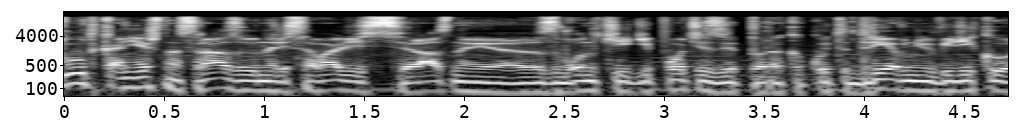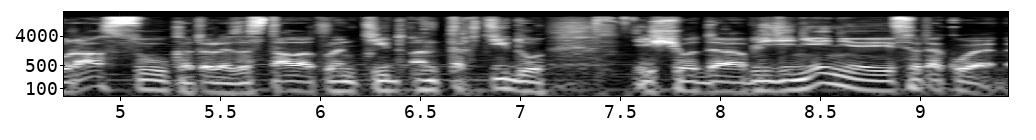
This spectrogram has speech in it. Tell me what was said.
Тут, конечно, сразу нарисовались разные звонкие гипотезы про какую-то древнюю великую расу, которая застала Атлантид, Антарктиду еще до обледенения и все такое.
